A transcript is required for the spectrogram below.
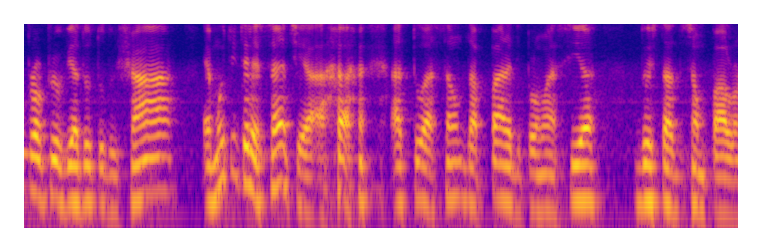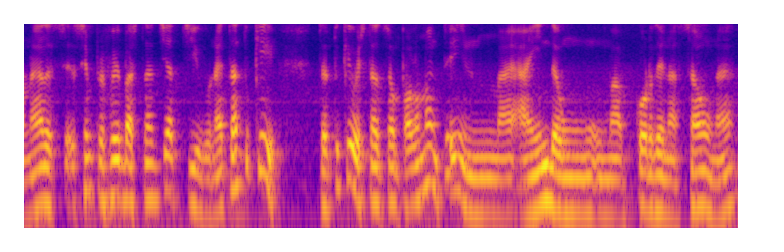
próprio viaduto do chá. É muito interessante a, a atuação da paradiplomacia do Estado de São Paulo, né? Ela sempre foi bastante ativo, né? Tanto que tanto que o Estado de São Paulo mantém ainda um, uma coordenação, né?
